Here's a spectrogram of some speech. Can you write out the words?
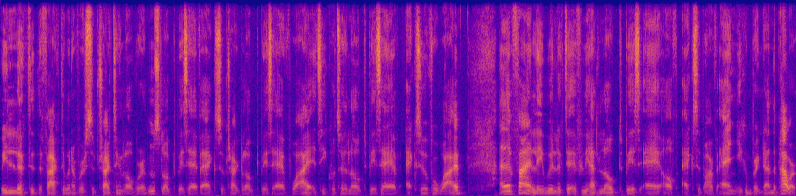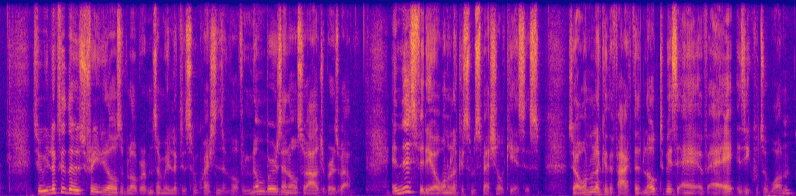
We looked at the fact that whenever we're subtracting logarithms, log to base a of x subtract log to base a of y, it's equal to log to base a of x over y. And then finally, we looked at if we had log to base a of x to the power of n, you can bring down the power. So we looked at those three laws of logarithms and we looked at some questions involving numbers and also algebra as well. In this video, I want to look at some special cases. So I want to look at the fact that log to base a of a is equal to 1,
